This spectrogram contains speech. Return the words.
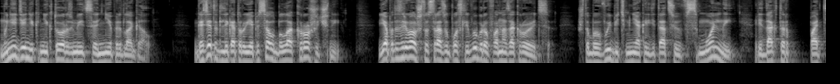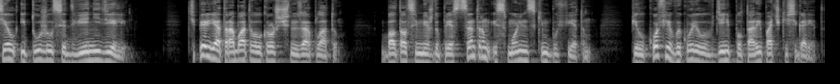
Мне денег никто, разумеется, не предлагал. Газета, для которой я писал, была крошечной. Я подозревал, что сразу после выборов она закроется. Чтобы выбить мне аккредитацию в Смольный, редактор потел и тужился две недели. Теперь я отрабатывал крошечную зарплату. Болтался между пресс-центром и смолинским буфетом. Пил кофе, выкурил в день полторы пачки сигарет.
